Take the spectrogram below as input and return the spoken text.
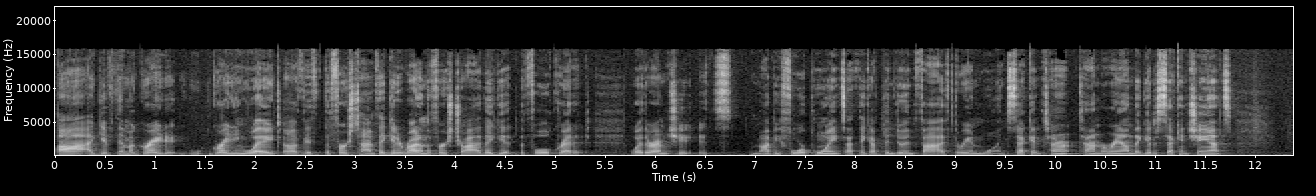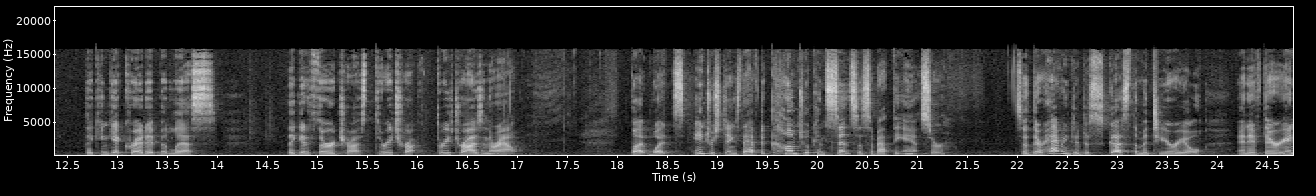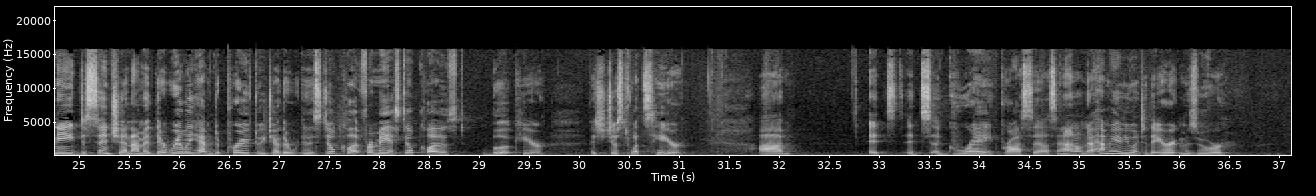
Uh, I give them a grade, grading weight of if the first time they get it right on the first try, they get the full credit. Whether I'm it's it might be four points. I think I've been doing five, three, and one. Second time around, they get a second chance. They can get credit, but less. They get a third try, three try, three tries, and they're out. But what's interesting is they have to come to a consensus about the answer. So they're having to discuss the material. And if there are any dissension, I mean, they're really having to prove to each other. It's still, for me, it's still closed book here. It's just what's here. Um, it's, it's a great process. And I don't know, how many of you went to the Eric Mazur?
